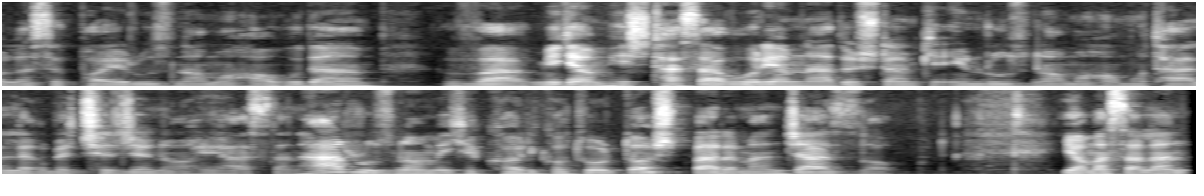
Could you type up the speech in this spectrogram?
خلاصه پای روزنامه ها بودم و میگم هیچ تصوری هم نداشتم که این روزنامه ها متعلق به چه جناحی هستن. هر روزنامه که کاریکاتور داشت برای من جذاب بود. یا مثلا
